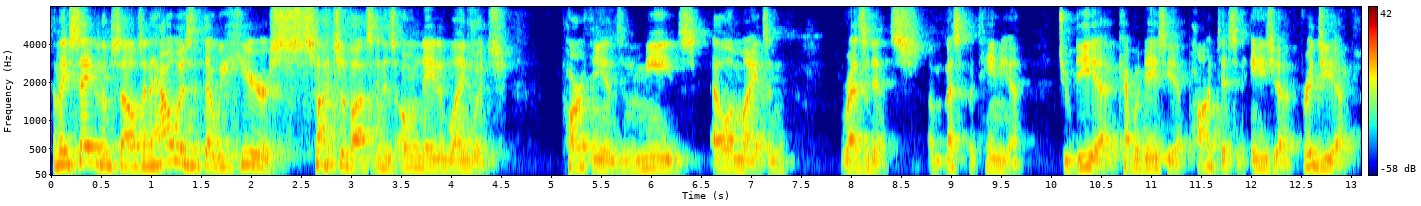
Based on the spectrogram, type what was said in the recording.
And they say to themselves, And how is it that we hear such of us in his own native language? Parthians and Medes, Elamites and residents of Mesopotamia, Judea, Cappadocia, Pontus and Asia, Phrygia,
